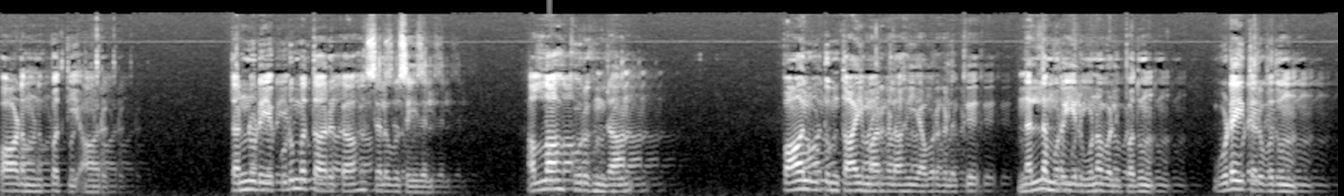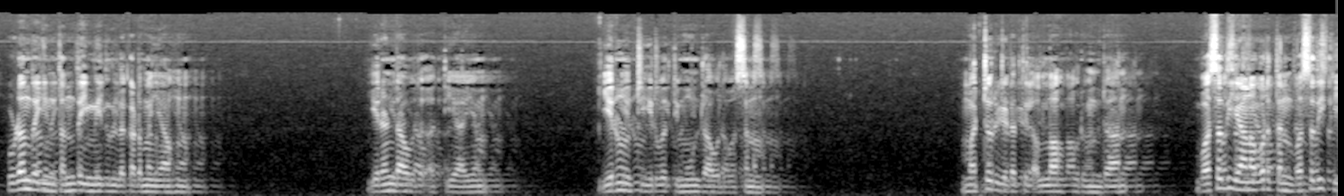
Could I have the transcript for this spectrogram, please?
பாடம் முப்பத்தி ஆறு. தன்னுடைய குடும்பத்தாருக்காக செலவு செய்தல். அல்லாஹ் கூறுகின்றான் பால் ஊட்டும் தாய்மார்களாகிய அவர்களுக்கு நல்ல முறையில் உணவளிப்பதும் உடை தருவதும் குழந்தையின் தந்தை மீதுள்ள கடமையாகும். இரண்டாவது அத்தியாயம் இருநூற்றி இருபத்தி மூன்றாவது வசனம். மற்றொரு இடத்தில் அல்லாஹ் கூறுகின்றான் வசதியானவர் தன் வசதிக்கு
